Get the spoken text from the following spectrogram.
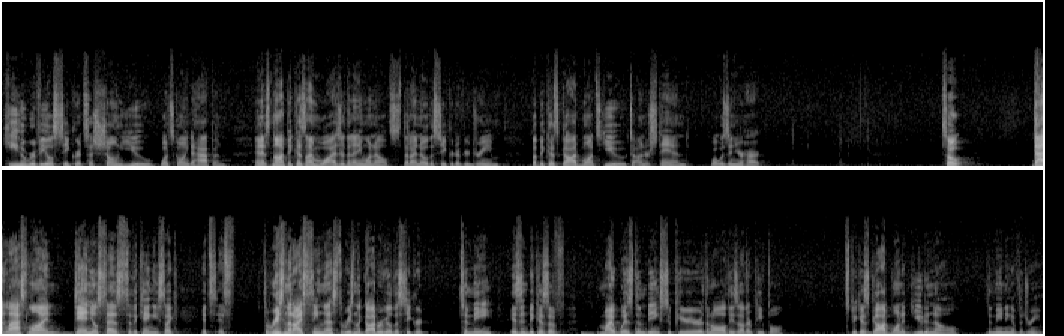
He who reveals secrets has shown you what's going to happen and it's not because I'm wiser than anyone else that I know the secret of your dream, but because God wants you to understand what was in your heart. So, that last line, Daniel says to the king, he's like, it's, it's the reason that I've seen this, the reason that God revealed the secret to me, isn't because of my wisdom being superior than all these other people. It's because God wanted you to know the meaning of the dream.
